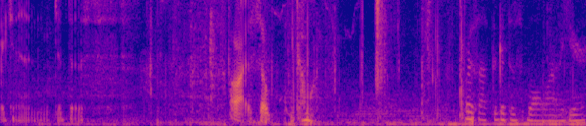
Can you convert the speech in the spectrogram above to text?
I can get this. Alright, so, come on. First, I have to get this ball out of here.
